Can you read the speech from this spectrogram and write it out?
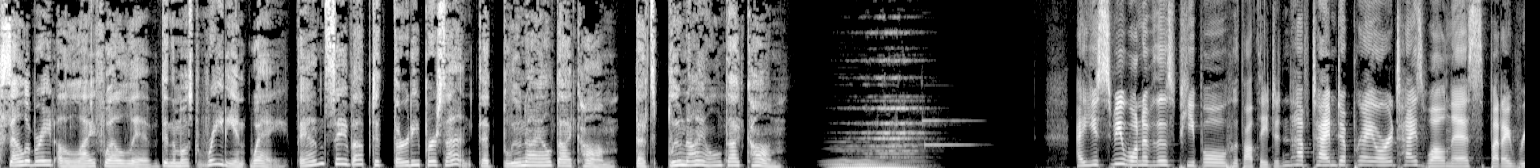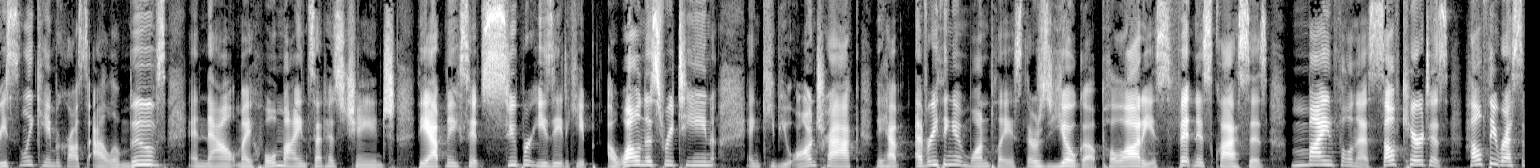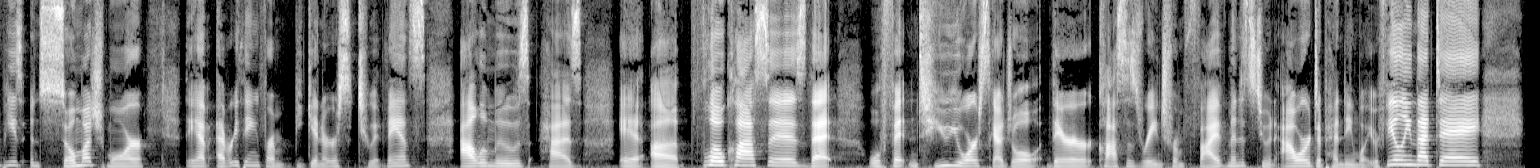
Celebrate a life well lived in the most radiant way and save up to 30% at BlueNile.com. That's BlueNile.com. I used to be one of those people who thought they didn't have time to prioritize wellness, but I recently came across Alo Moves and now my whole mindset has changed. The app makes it super easy to keep a wellness routine and keep you on track. They have everything in one place. There's yoga, Pilates, fitness classes, mindfulness, self care tips, healthy recipes, and so much more. They have everything from beginners to advanced. Alo Moves has a, uh, flow classes that will fit into your schedule. Their classes range from five minutes to an hour, depending what you're feeling that day.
